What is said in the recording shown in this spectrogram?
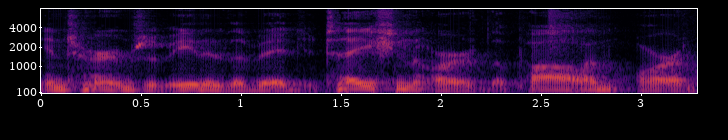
in terms of either the vegetation or the pollen or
